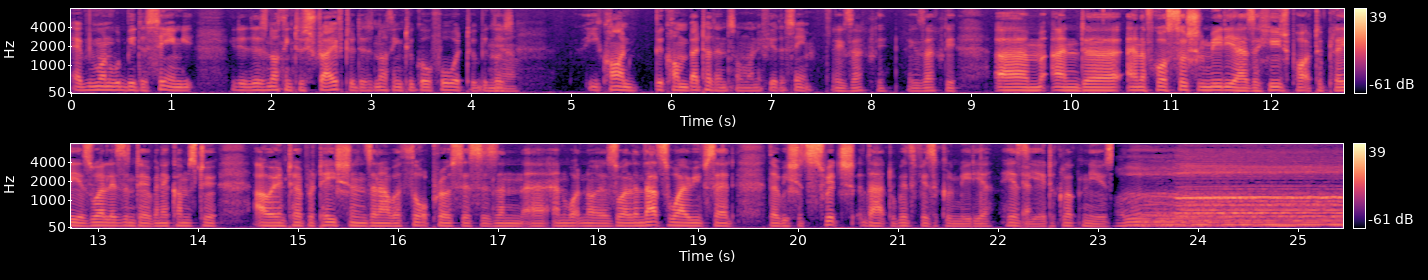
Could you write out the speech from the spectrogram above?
Everyone would be the same. There's nothing to strive to. There's nothing to go forward to because yeah. you can't become better than someone if you're the same. Exactly. Exactly. Um, and uh, and of course, social media has a huge part to play as well, isn't it, when it comes to our interpretations and our thought processes and uh, and whatnot as well. And that's why we've said that we should switch that with physical media. Here's yeah. the eight o'clock news. Allah. Allah.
